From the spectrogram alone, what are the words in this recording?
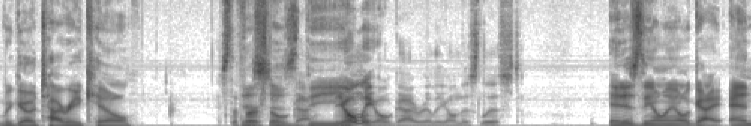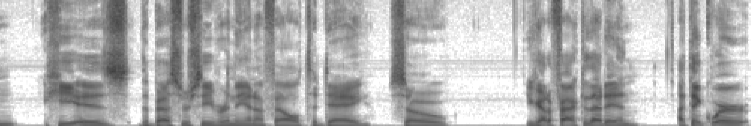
we go Tyreek Hill. It's the This first old guy, the- the only old guy really on this list. It is the only old guy, and he is the best receiver in the NFL today. So you got to factor that in. I think where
